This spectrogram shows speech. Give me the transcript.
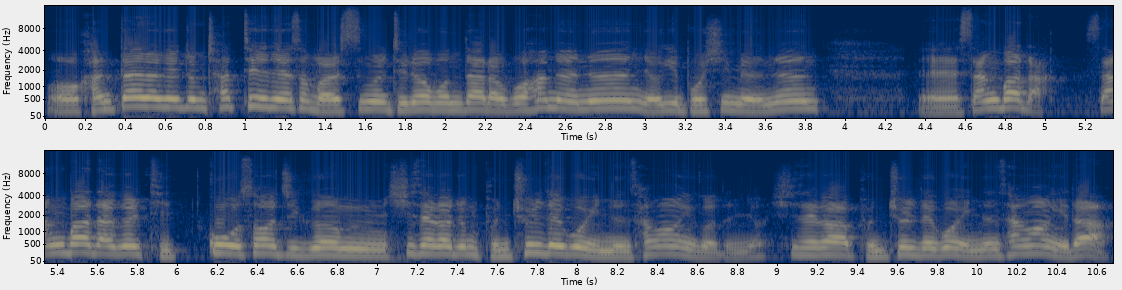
어, 간단하게 좀 차트에 대해서 말씀을 드려본다라고 하면은 여기 보시면은 에, 쌍바닥, 쌍바닥을 딛고서 지금 시세가 좀 분출되고 있는 상황이거든요. 시세가 분출되고 있는 상황이라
